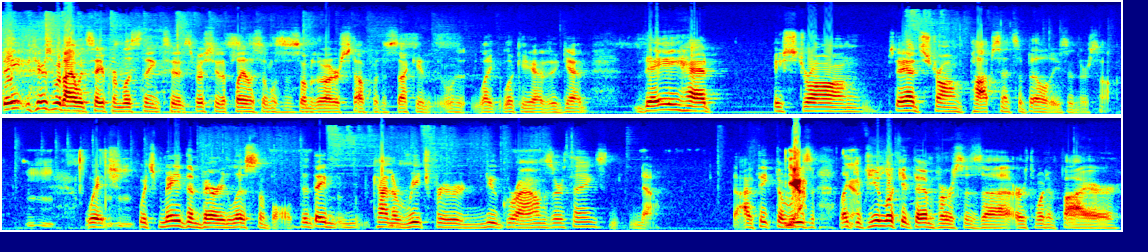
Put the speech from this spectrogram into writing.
They here's what I would say from listening to especially the playlist and listening to some of the other stuff with a second like looking at it again. They had a strong they had strong pop sensibilities in their song. Mm-hmm. Which mm-hmm. which made them very listenable. Did they kind of reach for new grounds or things? No. I think the yeah. reason, like, yeah. if you look at them versus uh, Earth, Wind, and Fire,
